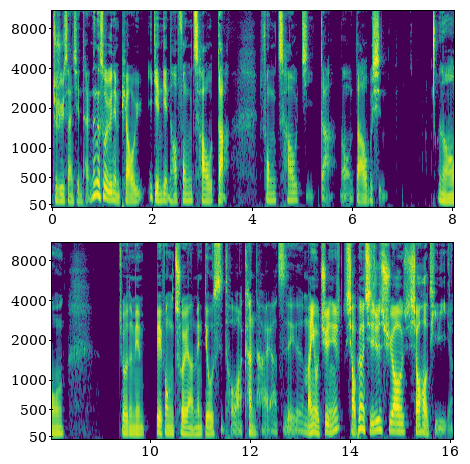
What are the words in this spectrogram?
就去三仙台，那个时候有点飘雨，一点点，然后风超大，风超级大，然后大到不行，然后就那边被风吹啊，那边丢石头啊，看海啊之类的，蛮有趣的。因为小朋友其实是需要消耗体力啊，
